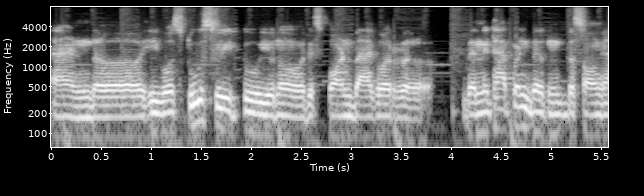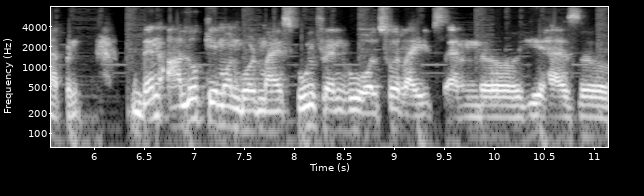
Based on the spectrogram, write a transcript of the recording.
and uh, he was too sweet to you know respond back or uh, then it happened then the song happened. Then alok came on board my school friend who also writes and uh, he has uh,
